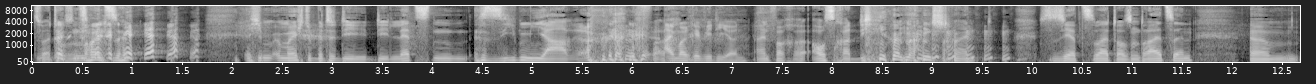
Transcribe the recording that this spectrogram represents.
2019. ich möchte bitte die, die letzten sieben Jahre Einmal revidieren. einfach ausradieren anscheinend. Es ist jetzt 2013. Ähm,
